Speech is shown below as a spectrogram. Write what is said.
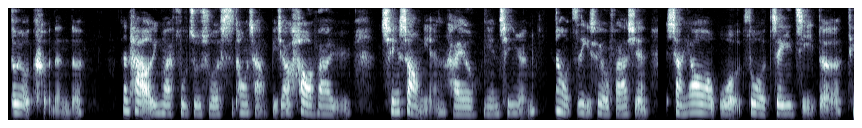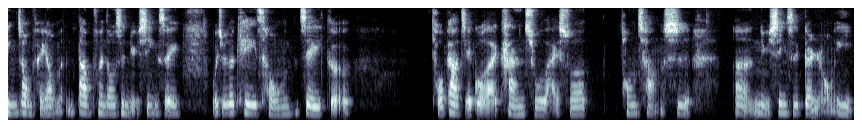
都有可能的。但它有另外附注说，是通常比较好发于青少年还有年轻人。那我自己是有发现，想要我做这一集的听众朋友们，大部分都是女性，所以我觉得可以从这个投票结果来看出来说，通常是呃女性是更容易。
